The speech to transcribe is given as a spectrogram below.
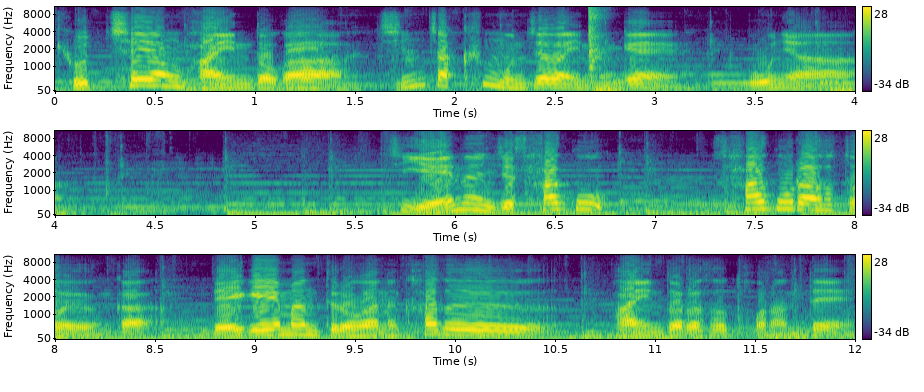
교체형 바인더가 진짜 큰 문제가 있는 게 뭐냐 얘는 이제 사구 사구라서 더요. 그러니까 4개만 들어가는 카드 바인더라서 덜한데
